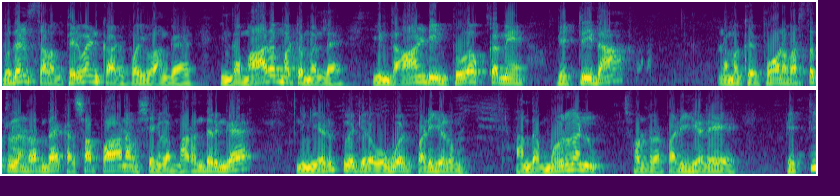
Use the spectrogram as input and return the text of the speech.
புதன் ஸ்தலம் திருவெண்காடு போய் வாங்க. இந்த மாதம் மட்டுமல்ல இந்த ஆண்டின் துவக்கமே வெற்றி தான். நமக்கு போன வருஷத்தில் நடந்த கசப்பான விஷயங்களை மறந்துடுங்க நீங்கள் எடுத்து வைக்கிற ஒவ்வொரு படிகளும் அந்த முருகன் சொல்கிற படிகளே வெற்றி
